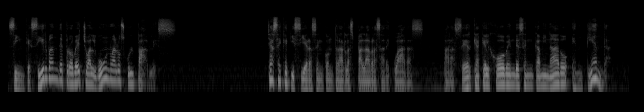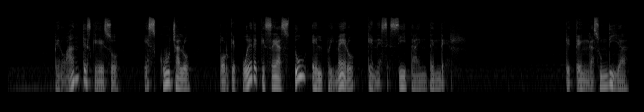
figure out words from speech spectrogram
sin que sirvan de provecho alguno a los culpables. Ya sé que quisieras encontrar las palabras adecuadas para hacer que aquel joven desencaminado entienda. Pero antes que eso, escúchalo, porque puede que seas tú el primero que necesita entender. Que tengas un día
